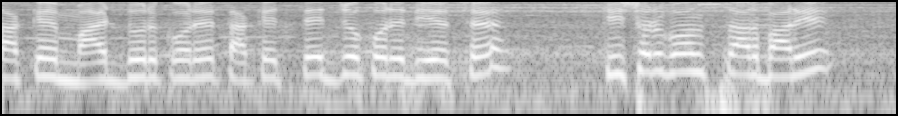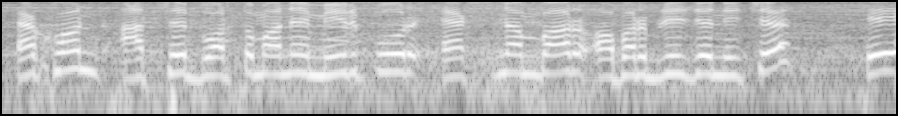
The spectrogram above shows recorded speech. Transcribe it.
তাকে মারধর করে তাকে তেজ্য করে দিয়েছে। কিশোরগঞ্জ তার বাড়ি। এখন আছে বর্তমানে মিরপুর এক নাম্বার ওভারব্রিজের নিচে। এই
